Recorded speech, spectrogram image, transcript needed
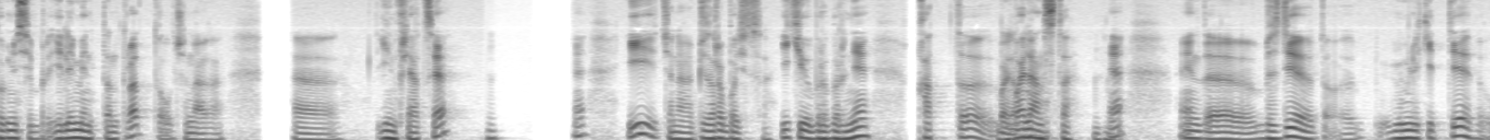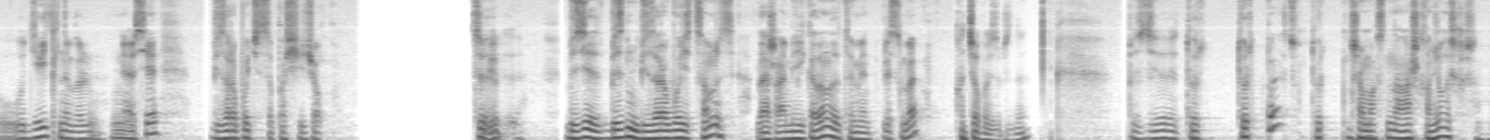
көбінесе бір элементтен тұрады. Ол жаңағы ә, инфляция иә, и жаңағы безработица. Екеуі бір біріне қатты Байланысты. иә енді бізде мемлекетте удивительно бір нәрсе безработица почти жоқ. Бізде біздің безработицамыз даже америкадан да төмен білесің ба? Қанша пайыз бізде? Бізде төрт төрт па? Төрттің шамасынан ашқан жоқ ешқашан.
